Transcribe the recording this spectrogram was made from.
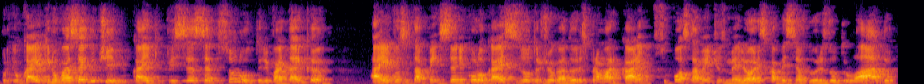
porque o Kaique não vai sair do time. O Kaique precisa ser absoluto, ele vai estar em campo. Aí você está pensando em colocar esses outros jogadores para marcarem supostamente os melhores cabeceadores do outro lado.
